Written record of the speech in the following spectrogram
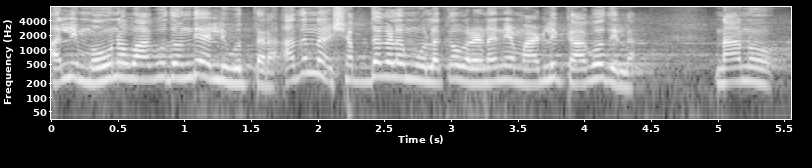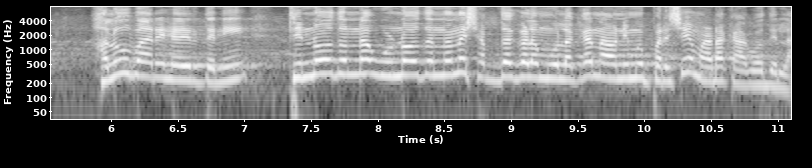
ಅಲ್ಲಿ ಮೌನವಾಗುವುದೊಂದೇ ಅಲ್ಲಿ ಉತ್ತರ. ಅದನ್ನು ಶಬ್ದಗಳ ಮೂಲಕ ವರ್ಣನೆ ಮಾಡಲಿಕ್ಕಾಗೋದಿಲ್ಲ. ನಾನು ಹಲವು ಬಾರಿ ಹೇಳಿರ್ತೀನಿ, ತಿನ್ನೋದನ್ನು ಉಣ್ಣೋದನ್ನು ಶಬ್ದಗಳ ಮೂಲಕ ನಾವು ನಿಮಗೆ ಪರಿಚಯ ಮಾಡೋಕ್ಕಾಗೋದಿಲ್ಲ.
